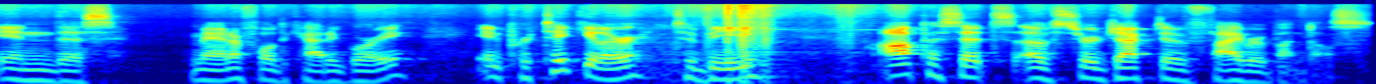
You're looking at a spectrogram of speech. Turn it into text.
in this manifold category, in particular to be opposites of surjective fiber bundles.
